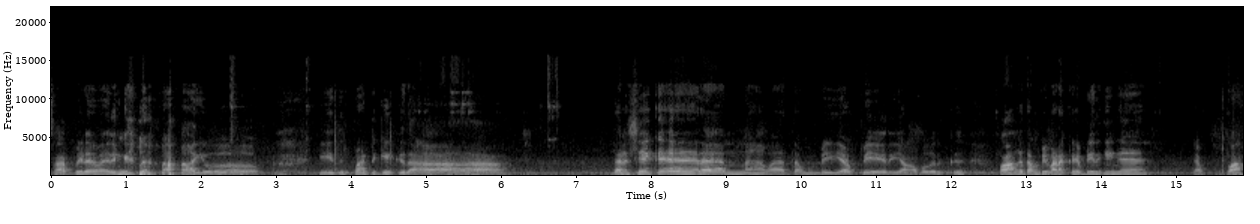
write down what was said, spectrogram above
சாப்பிட வரீங்க ஐயோ. எதிர்பார்த்து கேக்குதா? தனசேகர் அண்ணாவா தம்பி பேர் ஞாபகம் இருக்கு. வாங்க தம்பி வணக்கம். எப்படி இருக்கீங்க? எப்பா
